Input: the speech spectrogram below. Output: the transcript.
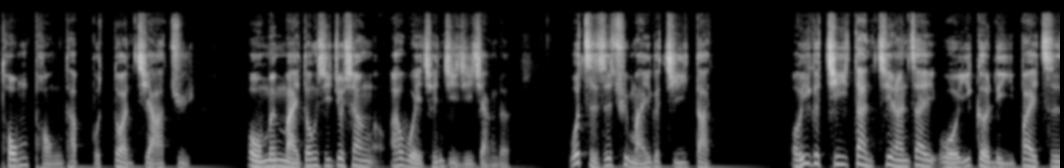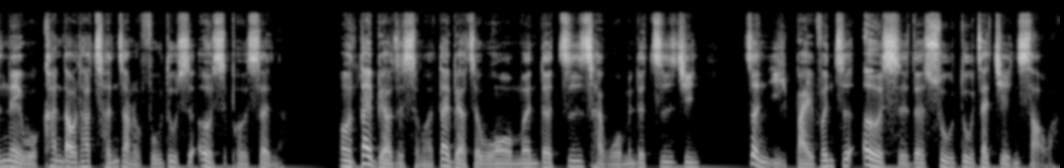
通膨，它不断加剧。我们买东西就像阿伟前几集讲的，我只是去买一个鸡蛋，哦，一个鸡蛋竟然在我一个礼拜之内，我看到它成长的幅度是二十 percent 啊。哦，代表着什么？代表着我们的资产，我们的资金正以百分之二十的速度在减少啊。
